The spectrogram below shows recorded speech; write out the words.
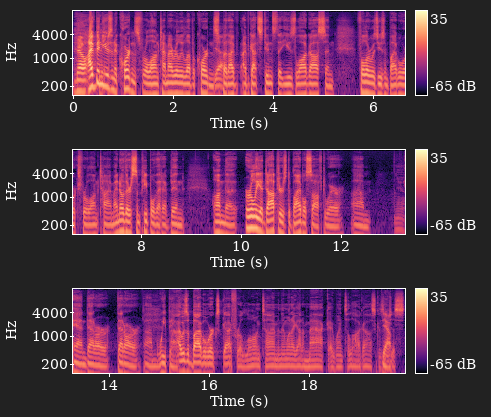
No, I've been using Accordance for a long time. I really love Accordance, Yeah. but I've I've got students that use Logos, and Fuller was using BibleWorks for a long time. I know there's some people that have been on the early adopters to Bible software, um, Yeah. and that are that are um, weeping. I was a BibleWorks guy for a long time, and then when I got a Mac, I went to Logos because Yeah. it just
